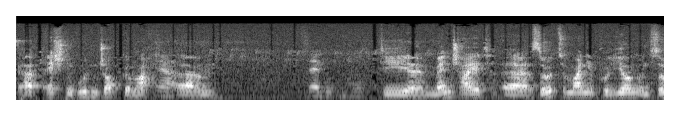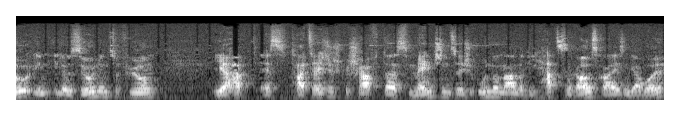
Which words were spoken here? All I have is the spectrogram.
Er hat echt einen guten Job gemacht. Ja. Ähm, Sehr guten Job. Die Menschheit äh, so zu manipulieren und so in Illusionen zu führen. Ihr habt es tatsächlich geschafft, dass Menschen sich untereinander die Herzen rausreißen, jawohl.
